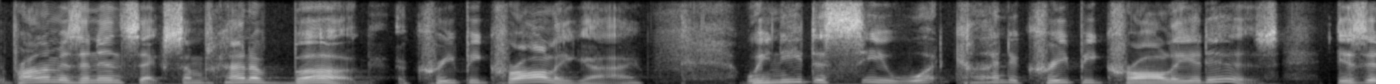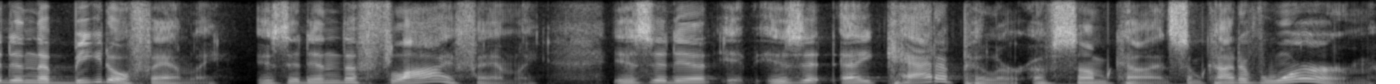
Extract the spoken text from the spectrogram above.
the problem is an insect, some kind of bug, a creepy crawly guy. We need to see what kind of creepy crawly it is. Is it in the beetle family? Is it in the fly family? Is it in, is it a caterpillar of some kind, some kind of worm?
